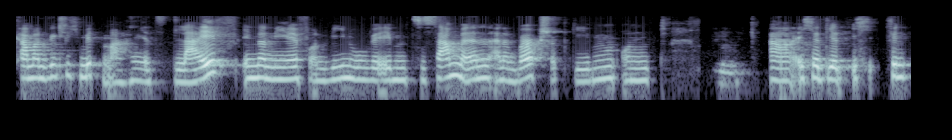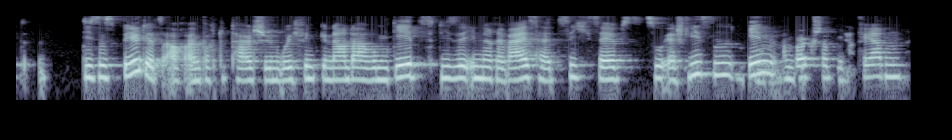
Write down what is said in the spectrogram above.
kann man wirklich mitmachen. Jetzt live in der Nähe von Wien, wo wir eben zusammen einen Workshop geben. Und mhm. äh, ich, ich finde dieses Bild jetzt auch einfach total schön, wo ich finde, genau darum geht es, diese innere Weisheit, sich selbst zu erschließen, in mhm. einem Workshop mit Pferden,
